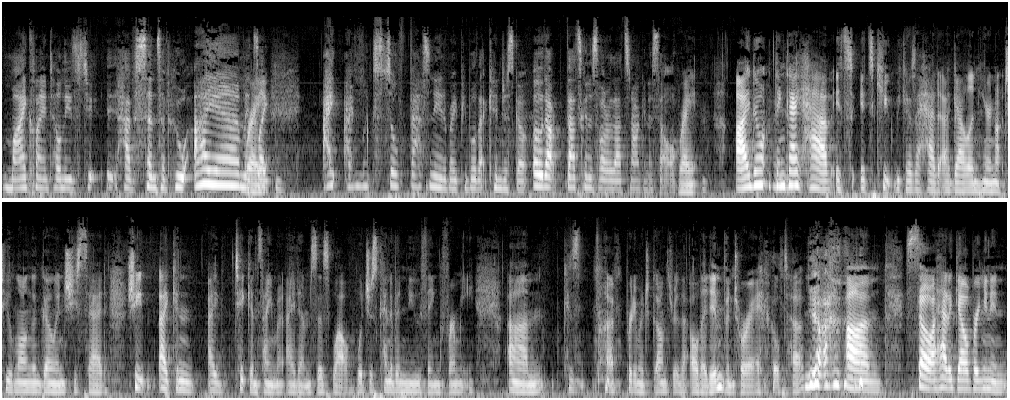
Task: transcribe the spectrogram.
my clientele needs to eh, have sense of who I am. It's Right. like I I'm like so fascinated by people that can just go, oh, that that's going to sell or that's not going to sell. Right. I don't think I have. It's it's cute because I had a gal in here not too long ago, and she said she I can I take consignment items as well, which is kind of a new thing for me, because I've pretty much gone through that all that inventory I built up. Yeah. um. So I had a gal bringing in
